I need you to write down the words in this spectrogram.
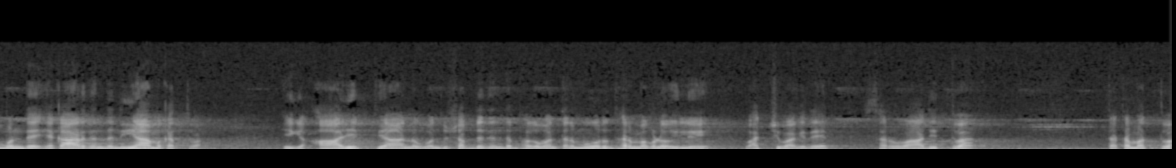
ಮುಂದೆ ಯಕಾರದಿಂದ ನಿಯಾಮಕತ್ವ. ಹೀಗೆ ಆದಿತ್ಯ ಅನ್ನೋ ಒಂದು ಶಬ್ದದಿಂದ ಭಗವಂತನ ಮೂರು ಧರ್ಮಗಳು ಇಲ್ಲಿ ವಾಚ್ಯವಾಗಿದೆ. ಸರ್ವಾದಿತ್ವ, ತತಮತ್ವ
